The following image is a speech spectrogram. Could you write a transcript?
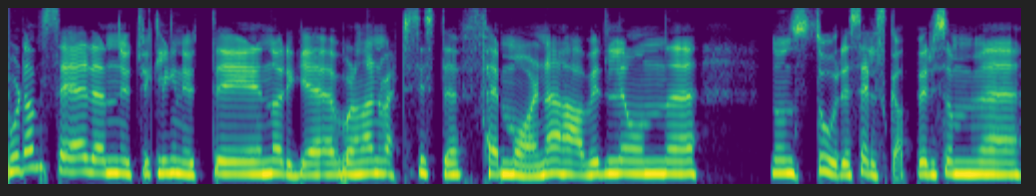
Hvordan ser den utviklingen ut i Norge? Hvordan har den vært de siste fem årene? Har vi noen eh, noen store selskaper som, eh,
